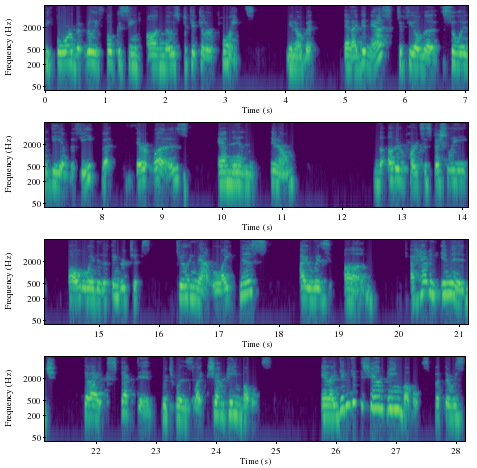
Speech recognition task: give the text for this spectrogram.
before, but really focusing on those particular points, you know. But and I didn't ask to feel the solidity of the feet, but there it was. And then you know, the other parts, especially all the way to the fingertips, feeling that lightness. I was, um, I had an image that I expected, which was like champagne bubbles. And I didn't get the champagne bubbles, but there was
